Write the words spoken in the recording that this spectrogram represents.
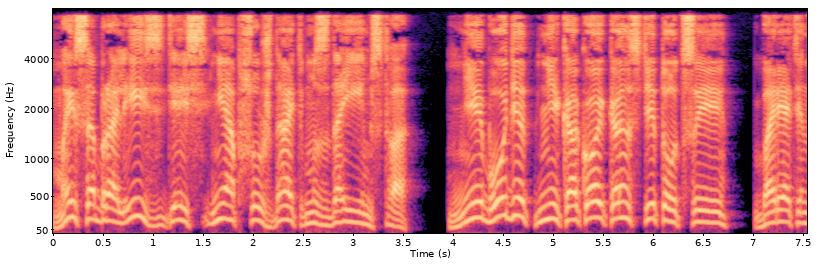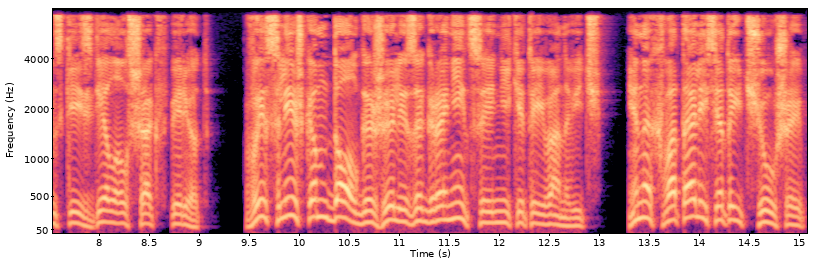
Мы собрались здесь не обсуждать мздоимство. Не будет никакой конституции. Борятинский сделал шаг вперед. Вы слишком долго жили за границей, Никита Иванович, и нахватались этой чуши.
